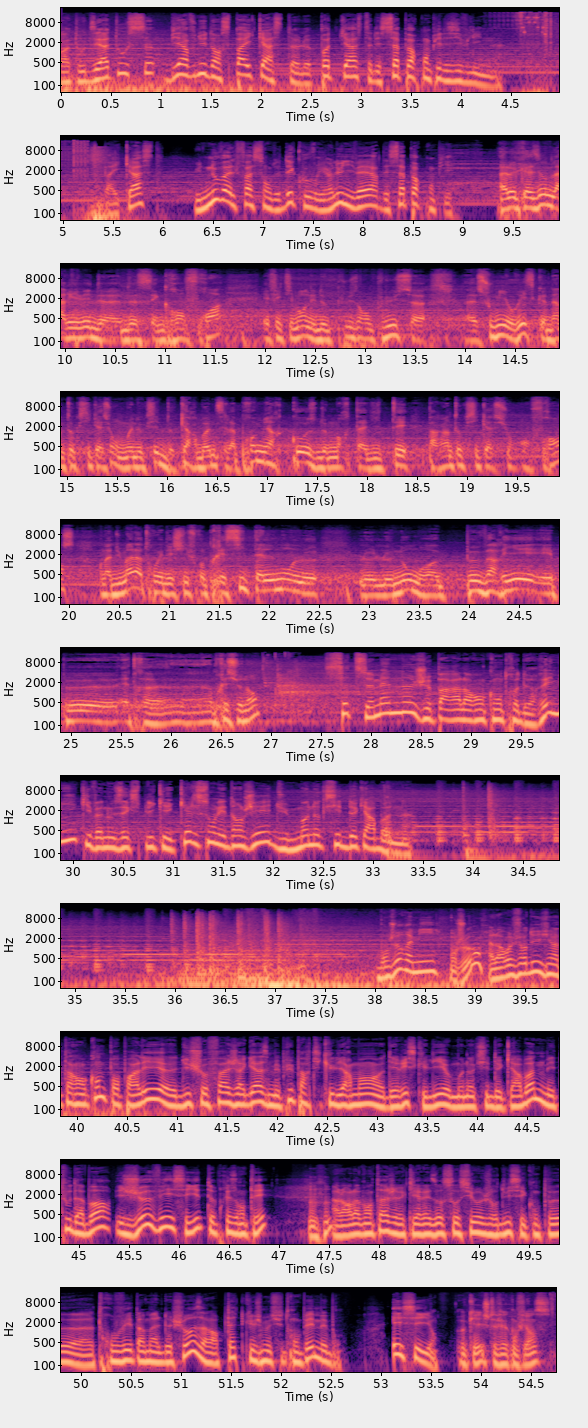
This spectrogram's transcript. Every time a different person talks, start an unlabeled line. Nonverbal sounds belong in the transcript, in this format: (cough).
Bonjour à toutes et à tous, bienvenue dans Spycast, le podcast des sapeurs-pompiers des Yvelines. Spycast, une nouvelle façon de découvrir l'univers des sapeurs-pompiers.
À l'occasion de l'arrivée de, ces grands froids, effectivement, on est de plus en plus euh, soumis au risque d'intoxication au monoxyde de carbone. C'est la première cause de mortalité par intoxication en France. On a du mal à trouver des chiffres précis tellement le, le- le nombre peut varier et peut être euh, impressionnant.
Cette semaine, je pars à la rencontre de Rémi qui va nous expliquer quels sont les dangers du monoxyde de carbone. Bonjour Rémi.
Bonjour.
Alors aujourd'hui, je viens à ta rencontre pour parler euh, du chauffage à gaz, mais plus particulièrement euh, des risques liés au monoxyde de carbone. Mais tout d'abord, je vais essayer de te présenter.
Mhm.
Alors l'avantage avec les réseaux sociaux aujourd'hui, c'est qu'on peut euh, trouver pas mal de choses. Alors peut-être que je me suis trompé, mais bon, essayons.
Ok, je te fais confiance.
